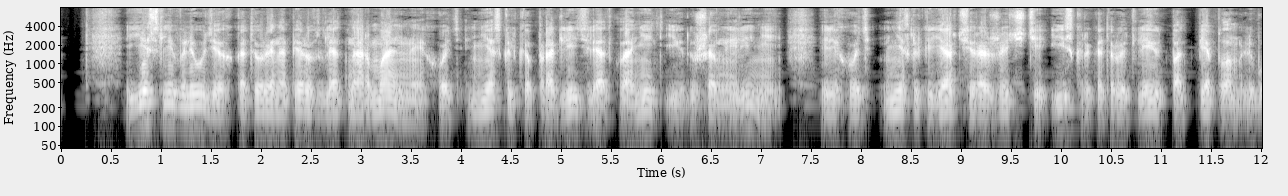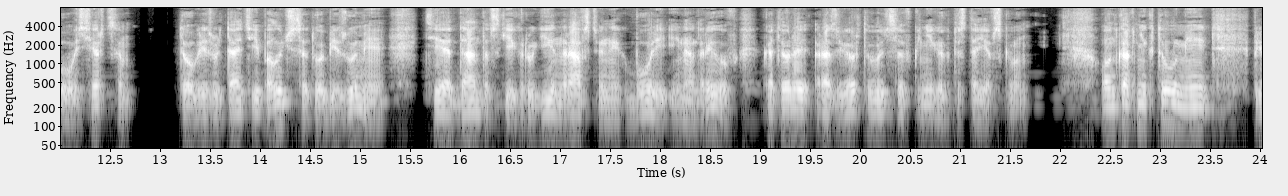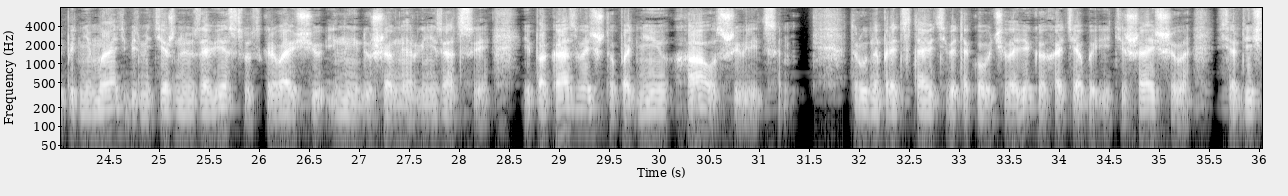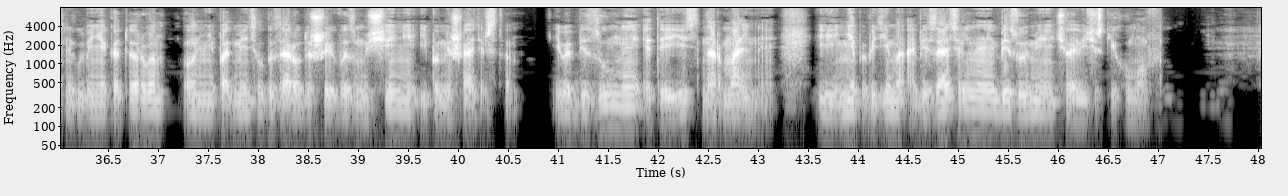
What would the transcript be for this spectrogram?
Если в людях, которые на первый взгляд нормальные, хоть несколько продлить или отклонить их душевные линии, или хоть несколько ярче разжечь те искры, которые тлеют под пеплом любого сердца, то в результате и получится то безумие, те дантовские круги нравственных болей и надрывов, которые развертываются в книгах Достоевского. Он, как никто, умеет приподнимать безмятежную завесу, скрывающую иные душевные организации, и показывать, что под нею хаос шевелится. Трудно представить себе такого человека, хотя бы и тишайшего, в сердечной глубине которого он не подметил бы зародышей возмущения и помешательства. Ибо безумное – это и есть нормальное и непобедимо обязательное безумие человеческих умов.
